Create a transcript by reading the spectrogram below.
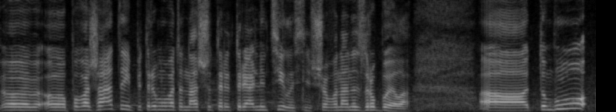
е, е, поважати і підтримувати нашу територіальну цілісність, що вона не зробила. Тому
